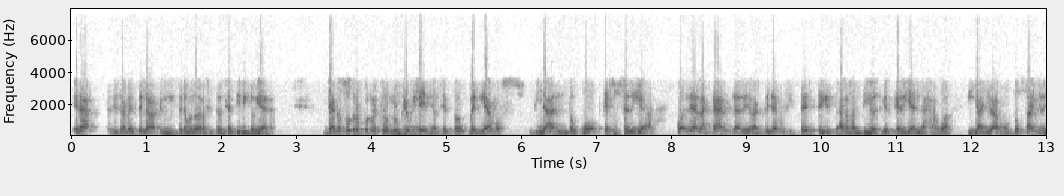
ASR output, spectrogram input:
era precisamente el fenómeno de resistencia antimicrobiana. Ya nosotros con nuestro núcleo milenio, ¿cierto? Veníamos mirando qué sucedía, cuál era la carga de bacterias resistentes a los antibióticos que había en las aguas, y ya llevamos dos años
